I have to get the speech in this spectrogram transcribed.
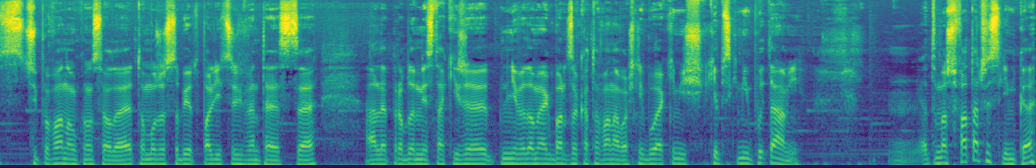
zchipowaną konsolę, to możesz sobie odpalić coś w NTSC, ale problem jest taki, że nie wiadomo jak bardzo katowana właśnie była jakimiś kiepskimi płytami. A ty masz fata czy slimkę?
